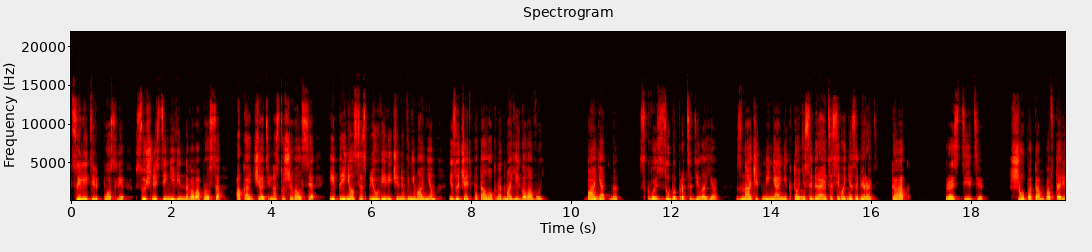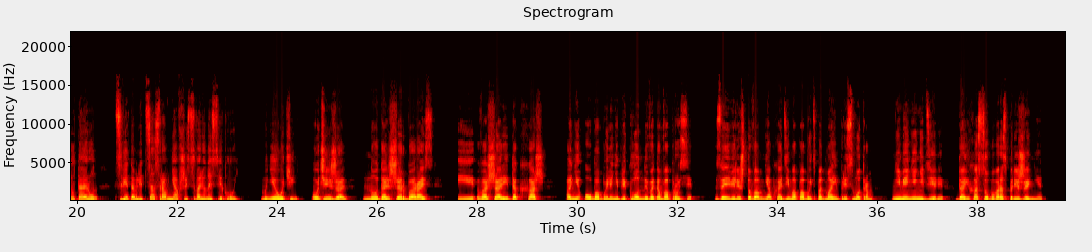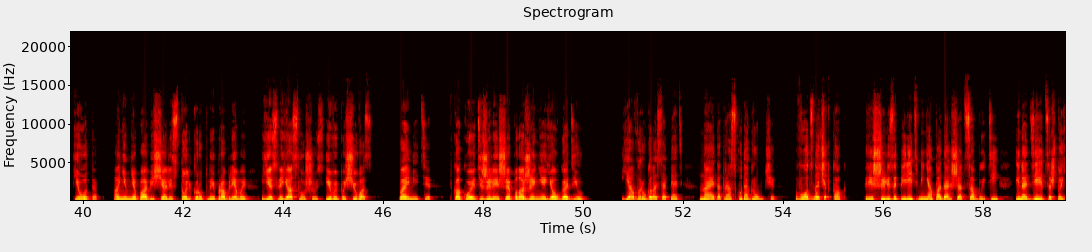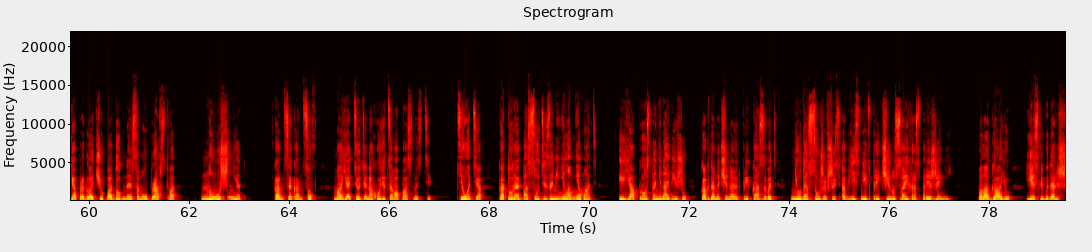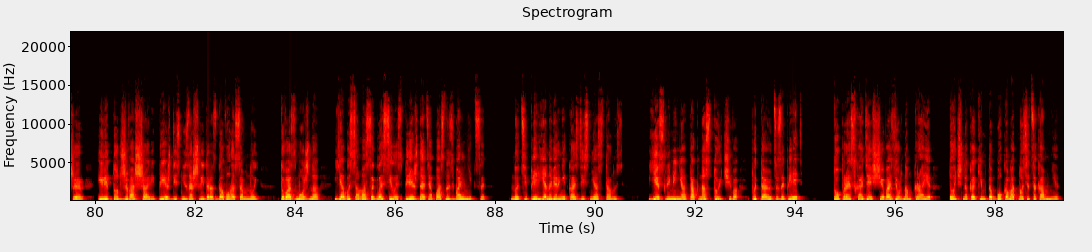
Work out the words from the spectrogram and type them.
Целитель после, в сущности, невинного вопроса окончательно стушевался и принялся с преувеличенным вниманием изучать потолок над моей головой. «Понятно», — сквозь зубы процедила я. «Значит, меня никто не собирается сегодня забирать, так?» «Простите», — шепотом повторил Тайрон, цветом лица сравнявшись с вареной свеклой. «Мне очень, очень жаль, но Дальшер Барайс и Вашарий Дакхаш, они оба были непреклонны в этом вопросе. Заявили, что вам необходимо побыть под моим присмотром не менее недели до их особого распоряжения. Киото, они мне пообещали столь крупные проблемы, если я слушаюсь и выпущу вас. Поймите, в какое тяжелейшее положение я угодил. Я выругалась опять, на этот раз куда громче. Вот, значит, как? Решили запереть меня подальше от событий и надеяться, что я проглочу подобное самоуправство? Ну уж нет. В конце концов, моя тетя находится в опасности. Тетя, которая, по сути, заменила мне мать. И я просто ненавижу, когда начинают приказывать, не удосужившись объяснить причину своих распоряжений. Полагаю, если бы Дальшер или тот же Вашарий прежде снизошли до разговора со мной, то, возможно, я бы сама согласилась переждать опасность в больнице. Но теперь я наверняка здесь не останусь. Если меня так настойчиво пытаются запереть, то происходящее в озерном крае точно каким-то боком относится ко мне.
